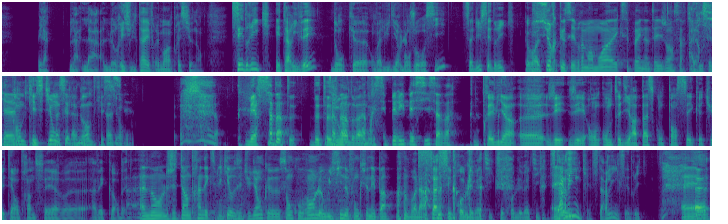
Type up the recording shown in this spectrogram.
Mais le résultat est vraiment impressionnant. Cédric est arrivé, donc euh, on va lui dire bonjour aussi. Salut Cédric, comment vas-tu? Sûr que c'est vraiment moi et que c'est pas une intelligence artificielle. Alors c'est la grande question, c'est la grande question. Merci de te, de te joindre à nous. Après ces péripéties, ça va. Très bien. Euh, on, ne te dira pas ce qu'on pensait que tu étais en train de faire euh, avec Corben. Ah non, j'étais en train d'expliquer aux étudiants que sans courant, le Wi-Fi ne fonctionnait pas. voilà. Ça, c'est problématique. C'est problématique. Eh Starlink, Starlink, Cédric. Eh euh,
